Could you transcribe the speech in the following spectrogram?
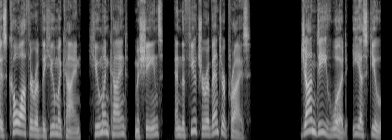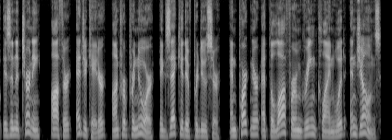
is co author of The Humachine, Humankind, Machines, and the Future of Enterprise. John D. Wood, ESQ, is an attorney, author, educator, entrepreneur, executive producer, and partner at the law firm Green Kleinwood and Jones.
